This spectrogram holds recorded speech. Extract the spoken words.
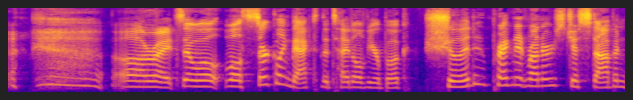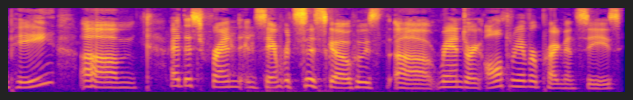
All right. So, well, well, circling back to the title of your book, should pregnant runners just stop and pee? Um, I had this friend in San Francisco who's uh, ran during all three of her pregnancies,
